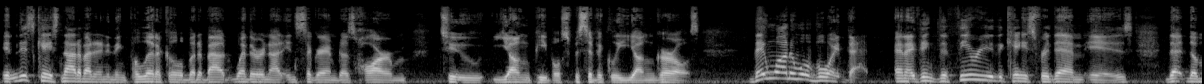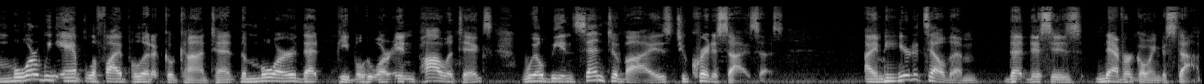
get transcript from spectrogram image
In this case, not about anything political, but about whether or not Instagram does harm to young people, specifically young girls. They want to avoid that. And I think the theory of the case for them is that the more we amplify political content, the more that people who are in politics will be incentivized to criticize us. I'm here to tell them that this is never going to stop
